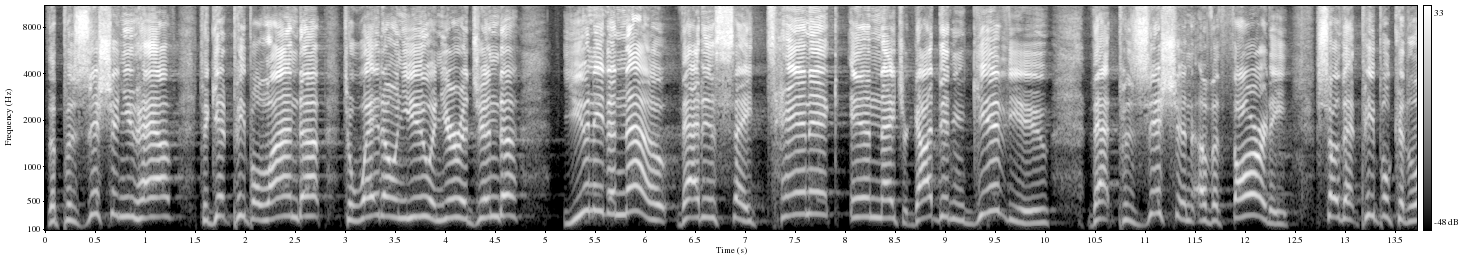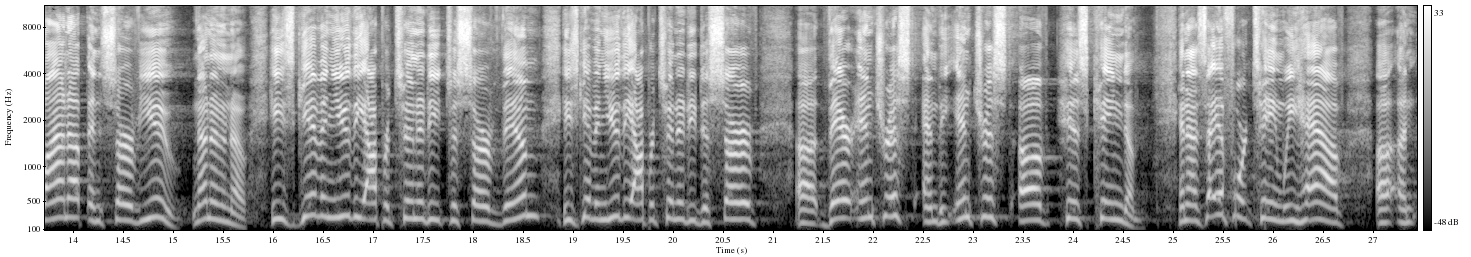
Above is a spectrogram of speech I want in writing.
the position you have to get people lined up to wait on you and your agenda, you need to know that is satanic in nature. God didn't give you that position of authority so that people could line up and serve you. No, no, no, no. He's given you the opportunity to serve them. He's given you the opportunity to serve uh, their interest and the interest of His kingdom. In Isaiah 14, we have uh, an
